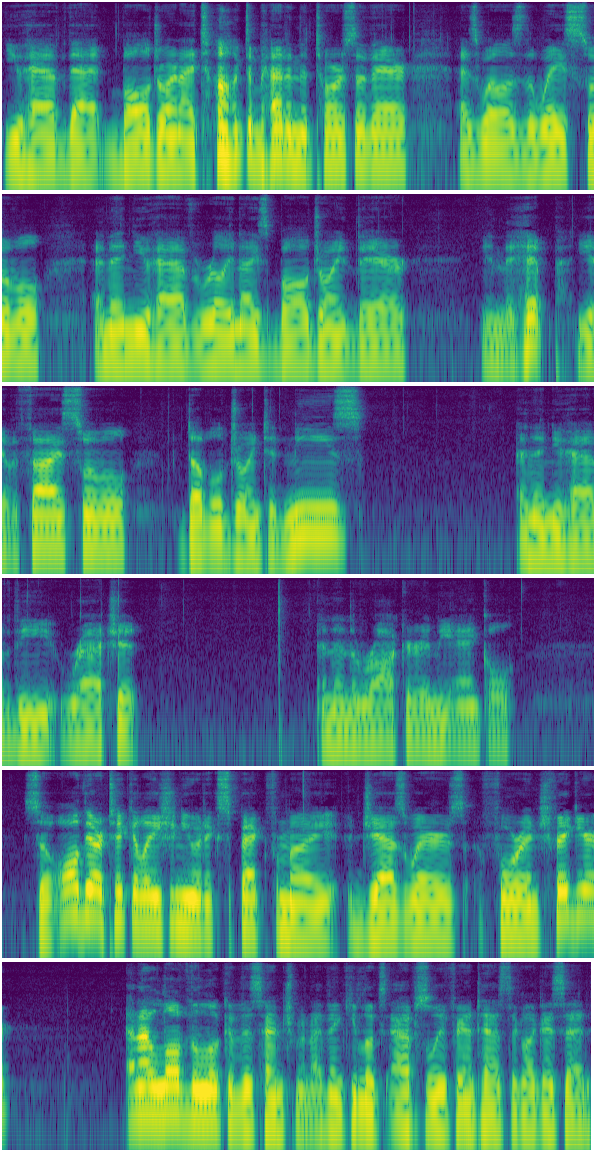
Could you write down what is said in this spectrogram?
You have that ball joint I talked about in the torso there, as well as the waist swivel. And then you have really nice ball joint there in the hip. You have a thigh swivel, double jointed knees. And then you have the ratchet and then the rocker in the ankle so all the articulation you would expect from a Jazwares 4-inch figure. And I love the look of this henchman. I think he looks absolutely fantastic. Like I said,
